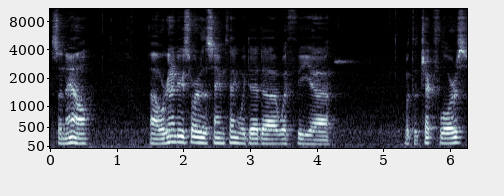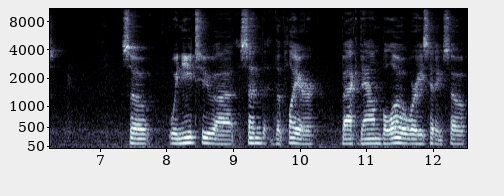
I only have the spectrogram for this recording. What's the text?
so now uh, we're going to do sort of the same thing we did uh, with the uh, with the check floors. So we need to uh, send the player back down below where he's hitting. So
